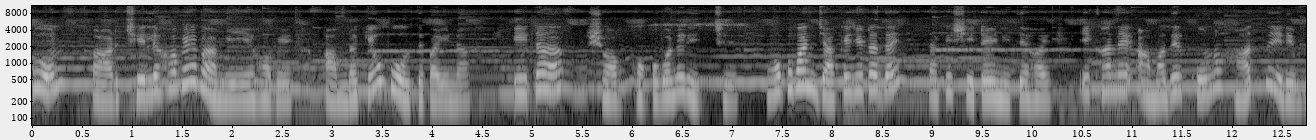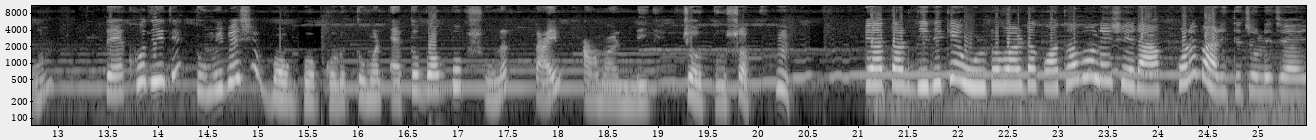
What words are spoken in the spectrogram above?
বোন, কার ছেলে হবে বা মেয়ে হবে, আমরা কেউ বলতে পারি না। এটা সব ভগবানের ইচ্ছে। ভগবান যাকে যেটা দেয়, তাকে সেটাই নিতে হয়। এখানে আমাদের কোনো হাত নেই রে বোন। দেখো দিদি তুমি বেশি বক বক করো। তোমার এত বক বক শোনার টাইম আমার নেই। যত সব হুম। তার দিদিকে উল্টো পাল্টা কথা বলে সে রাগ করে বাড়িতে চলে যায়।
